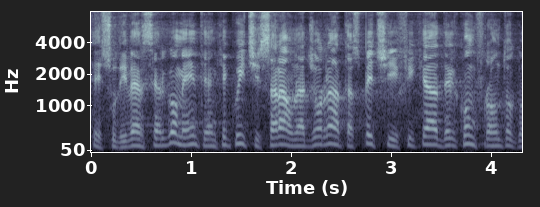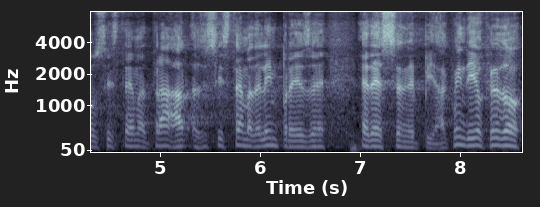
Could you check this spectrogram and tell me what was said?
e su diversi argomenti, anche qui ci sarà una giornata specifica del confronto col sistema tra sistema delle imprese ed SNPA. Quindi io credo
